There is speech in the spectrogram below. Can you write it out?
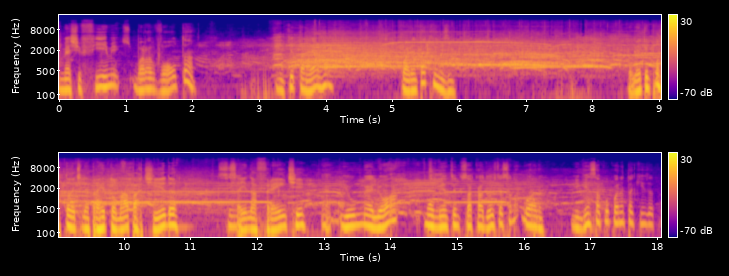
Mexe firme, bora volta. Nikita erra. 40 a 15. Momento importante, né? Para retomar a partida, Sim. sair na frente. É, e o melhor momento entre os sacadores está sendo agora. Ninguém sacou 40 a 15 até.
